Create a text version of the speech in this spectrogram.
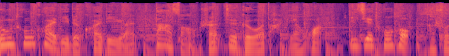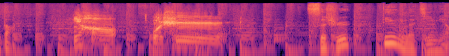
中通快递的快递员大早上就给我打电话，一接通后，他说道：“你好，我是。”此时定了几秒，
